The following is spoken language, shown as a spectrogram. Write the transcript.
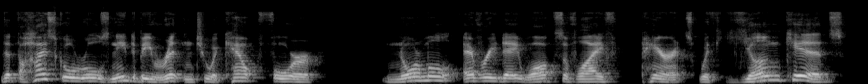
that the high school rules need to be written to account for normal, everyday walks of life parents with young kids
